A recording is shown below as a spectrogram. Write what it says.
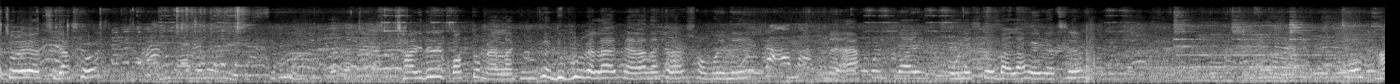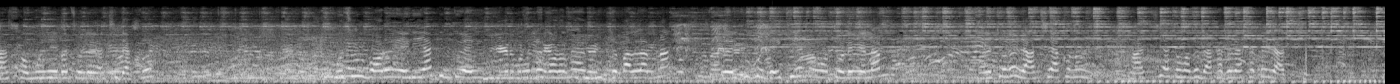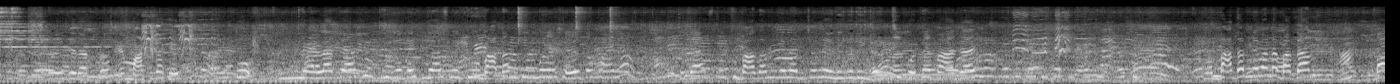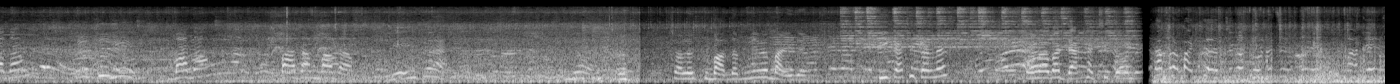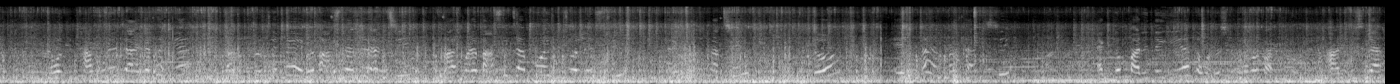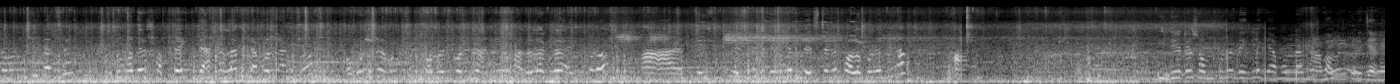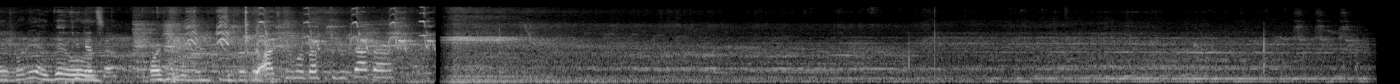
আমরা চলে যাচ্ছি, দেখো। চারিদিকে কত মেলা, কিন্তু দুপুরবেলায় মেলা দেখার সময় নেই। মানে এখন প্রায় অনেকটাই বেলা হয়ে গেছে। আর সময় নেই চলে যাচ্ছি, দেখো। প্রচুর বড় এরিয়া কিন্তু এই গরমে আমি ঘুরতে পারলাম না। তো এইটুকু দেখিয়ে তো চলে গেলাম। মানে চলে যাচ্ছে, এখনও হাঁটছি আর তোমাদের দেখাতে দেখাতে যাচ্ছি। এই যে দেখো তো মেলাতে আসলে পুজো দেখতে আসলে একটু বাদাম কিনবো না সেটা তো হয় না। তো একটু বাদাম কেনার জন্য এদিক ওদিক দেখছি কোথায় পাওয়া যায়। বাদাম নেবা না বাদাম? বাদাম? বাদাম? বাদাম বাদাম। এইটা চলো একটু বাদাম নেবে বাড়ি যাই। ঠিক আছে তাহলে? আবার দেখাচ্ছি তোমাদের। আমরা বাড়িতে যাচ্ছি না টোটো চেপে মানে ওই ঠাকুরের জায়গা থেকে টোটো চেপে এবার বাসে আসতে যাচ্ছি তারপরে বাসে চাপবো একটু চলে এসেছি একদম কাছে তো এইটা আমরা যাচ্ছি একদম বাড়িতে গিয়ে তোমাদের সাথে আবার কথা হবে আর কিছু দেখাবো না, ঠিক আছে তো তোমাদের সবটা একটু দেখালাম কেমন লাগল অবশ্যই আমাকে কমেন্ট করে জানিও ভালো লাগল লাইক করো আর ফেসবুক পেজটাকে ফলো করে দিলাম। ভিডিওটা সম্পূর্ণ দেখলে কেমন লাগল কমেন্ট করে জানাই করি ঠিক আছে? পয়সা দেবেন তো আজকের মতো একটু টাটা।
